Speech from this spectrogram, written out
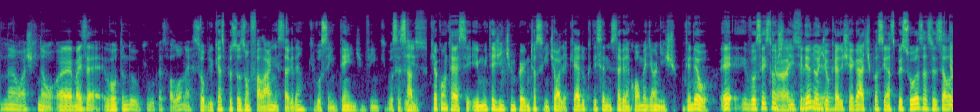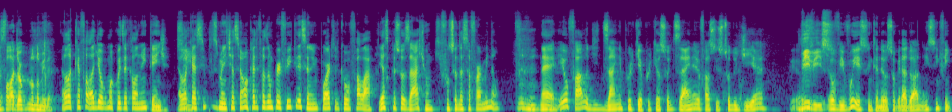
Não, acho que não. É, mas é, voltando ao que o Lucas falou, né? Sobre o que as pessoas vão falar no Instagram, o que você entende, enfim, o que você sabe. Isso. O que acontece? E muita gente me pergunta o seguinte: olha, quero crescer no Instagram, qual é o melhor nicho? Entendeu? É, vocês estão Ah, entendendo onde é- eu quero chegar? Tipo assim, as pessoas, às vezes, Quer elas. falar de algo não domina? Ela quer falar de alguma coisa que ela não entende. Ela Sim. quer simplesmente assim, ó, eu quero fazer um perfil e crescer, não importa do que eu vou falar. E as pessoas acham que funciona dessa forma e não. Uhum. né? Eu falo de design por quê? Porque eu sou designer, eu faço isso todo dia. Eu- Vive isso. Eu vivo isso, entendeu? Eu sou graduado nisso, enfim.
